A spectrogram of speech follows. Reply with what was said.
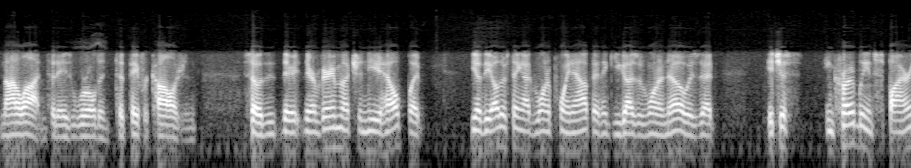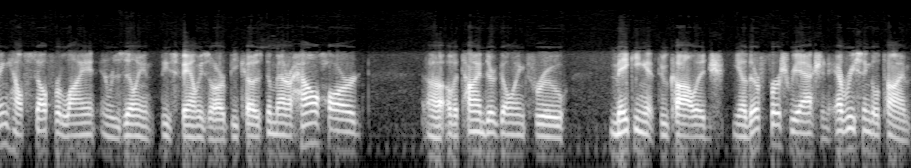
not a lot in today's world, and to pay for college. And so they're they're very much in need of help. But you know, the other thing I'd want to point out that I think you guys would want to know is that it's just incredibly inspiring how self-reliant and resilient these families are because no matter how hard uh, of a time they're going through making it through college, you know, their first reaction every single time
